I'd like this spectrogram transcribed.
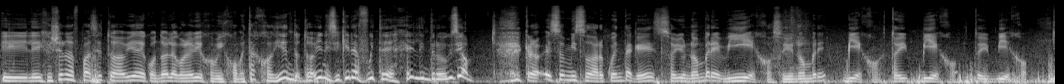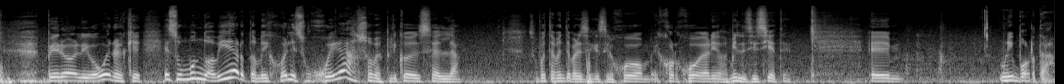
Y le dije, yo no pasé todavía de cuando habla con el viejo. Me dijo, me estás jodiendo, todavía ni siquiera fuiste en la introducción. Claro, eso me hizo dar cuenta que soy un hombre viejo, soy un hombre viejo, estoy viejo, estoy viejo. Pero le digo, bueno, es que es un mundo abierto, me dijo, él es un juegazo, me explicó del Zelda. Supuestamente parece que es el juego, mejor juego del año 2017. Eh, no importa.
